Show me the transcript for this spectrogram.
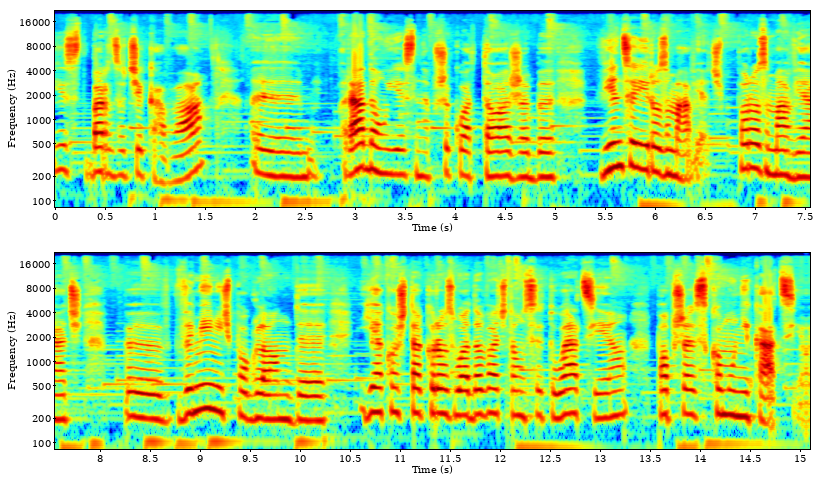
jest bardzo ciekawa. Radą jest na przykład to, żeby więcej rozmawiać, porozmawiać, y, wymienić poglądy, jakoś tak rozładować tą sytuację poprzez komunikację.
